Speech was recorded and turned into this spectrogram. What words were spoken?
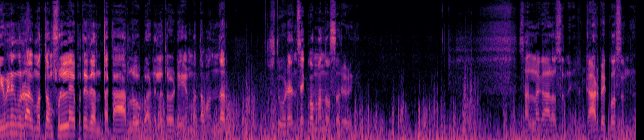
ఈవినింగ్ చూడాలి మొత్తం ఫుల్ అయిపోతుంది అంత కార్లు బండిలతోటి మొత్తం అందరు. స్టూడెంట్స్ ఎక్కువ మంది వస్తారు ఇక్కడికి. చల్ల గాలి వస్తుంది గాడిప ఎక్కువ వస్తుంది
